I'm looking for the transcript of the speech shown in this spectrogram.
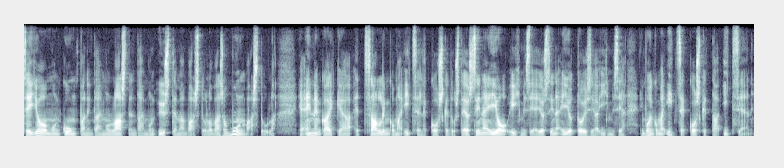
Se ei ole mun kumppanin tai mun lasten tai mun ystävän vastuulla, vaan se on mun vastuulla. Ja ennen kaikkea, että sallinko mä itselle kosketusta. Jos siinä ei ole ihmisiä, jos siinä ei ole toisia ihmisiä, niin voinko mä itse koskettaa itseäni?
